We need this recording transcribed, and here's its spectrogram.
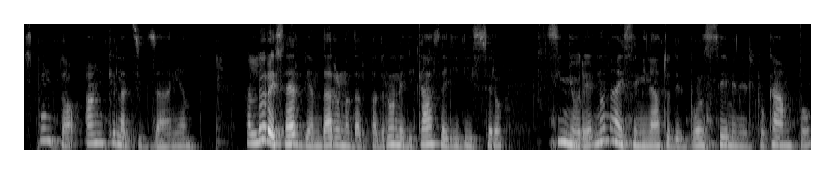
spuntò anche la zizzania. Allora i servi andarono dal padrone di casa e gli dissero Signore, non hai seminato del buon seme nel tuo campo?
